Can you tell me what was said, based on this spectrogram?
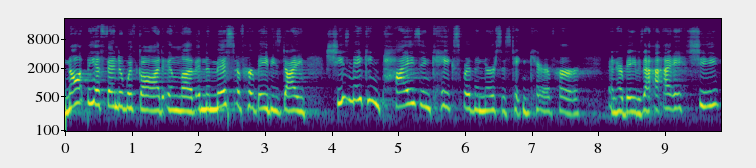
not be offended with God in love in the midst of her babies dying. She's making pies and cakes for the nurses taking care of her and her babies. I, I, she,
